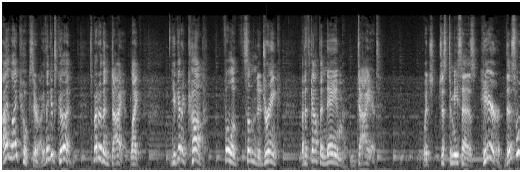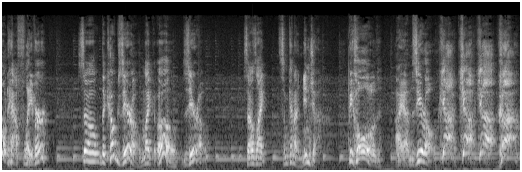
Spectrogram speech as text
I like Coke Zero. I think it's good. It's better than Diet. Like, you get a cup full of something to drink, but it's got the name Diet. Which just to me says, here, this won't have flavor. So the Coke Zero, I'm like, oh, Zero. Sounds like some kind of ninja. Behold, I am Zero. Yeah, yeah, yeah, ha!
